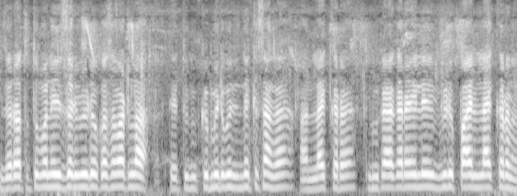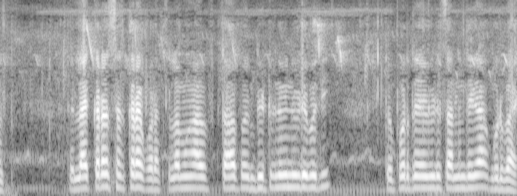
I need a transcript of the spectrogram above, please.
जर आता तुम्हाला हे जर व्हिडिओ कसा वाटला ते तुम्ही कमेंटमध्ये नक्की सांगा आणि लाईक करा. तुम्ही काय करायला व्हिडिओ पाहायला लाईक करा ना तर लाईक करा सबस्क्राईब करा. चला मग आता आपण भेटू नवीन व्हिडिओमध्ये. तर परत या व्हिडिओचा आनंद घ्या. गुड बाय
